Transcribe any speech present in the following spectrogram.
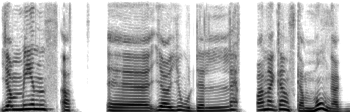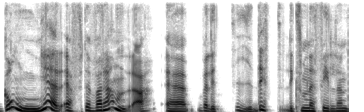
jag minns att eh, jag gjorde läpparna ganska många gånger efter varandra, eh, väldigt tidigt, liksom när fillen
